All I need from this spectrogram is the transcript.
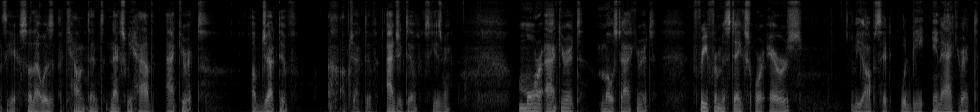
Let's see here. So that was accountant. Next we have accurate, objective, objective, adjective, excuse me. More accurate, most accurate, free from mistakes or errors. The opposite would be inaccurate.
